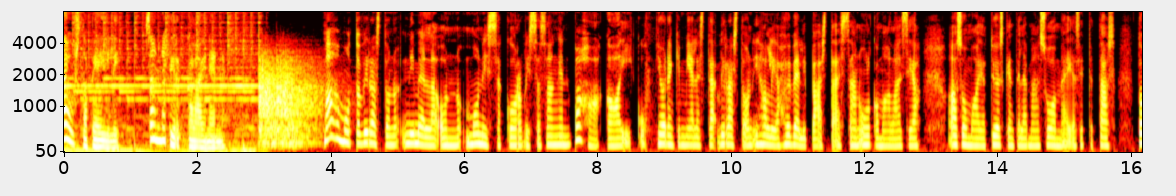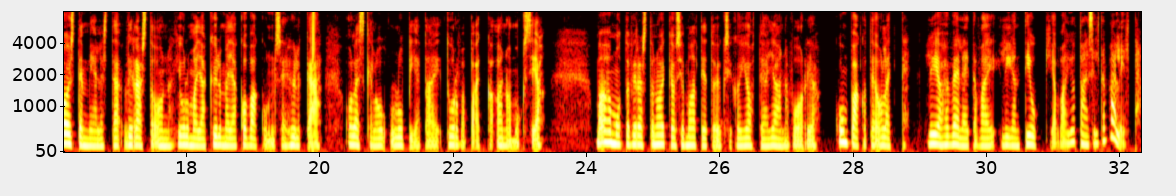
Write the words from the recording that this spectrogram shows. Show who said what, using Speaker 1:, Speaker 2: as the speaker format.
Speaker 1: Taustapeili. Sanna Pirkkalainen.
Speaker 2: Maahanmuuttoviraston nimellä on monissa korvissa sangen paha kaiku. Joidenkin mielestä virasto on ihan liian höveli päästäessään ulkomaalaisia asumaan ja työskentelemään Suomeen ja sitten taas toisten mielestä virasto on julma ja kylmä ja kova, kun se hylkää oleskelulupia tai turvapaikka-anomuksia. Maahanmuuttoviraston oikeus- ja maatietoyksikön johtaja Jaana Vuorio, kumpaako te olette? Liian höveleitä vai liian tiukkia vai jotain siltä väliltä?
